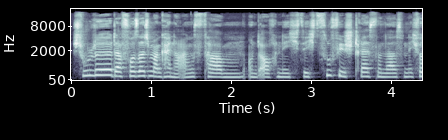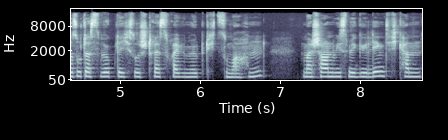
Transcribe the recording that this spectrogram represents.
Schule, davor sollte man keine Angst haben und auch nicht sich zu viel stressen lassen. Ich versuche das wirklich so stressfrei wie möglich zu machen. Mal schauen, wie es mir gelingt. Ich kann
